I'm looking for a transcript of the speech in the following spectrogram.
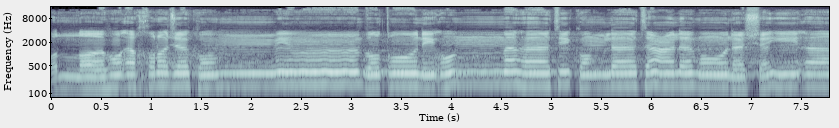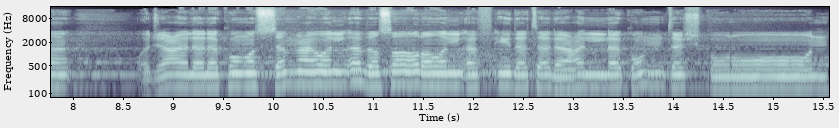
والله أخرجكم من بطون أمهاتكم لا تعلمون شيئا وجعل لكم السمع والأبصار والأفئدة لعلكم تشكرون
